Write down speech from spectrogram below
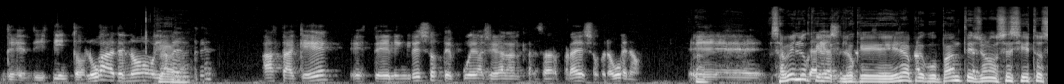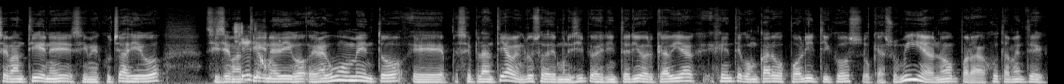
de distintos lugares, ¿no? Obviamente, hasta que este, el ingreso te pueda llegar a alcanzar para eso. Pero bueno, eh, ¿Sabés lo que, lo que era preocupante? Yo no sé si esto se mantiene, si me escuchás, Diego, si se mantiene, digo, en algún momento eh, se planteaba incluso de municipios del interior que había gente con cargos políticos o que asumía, ¿no? Para justamente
